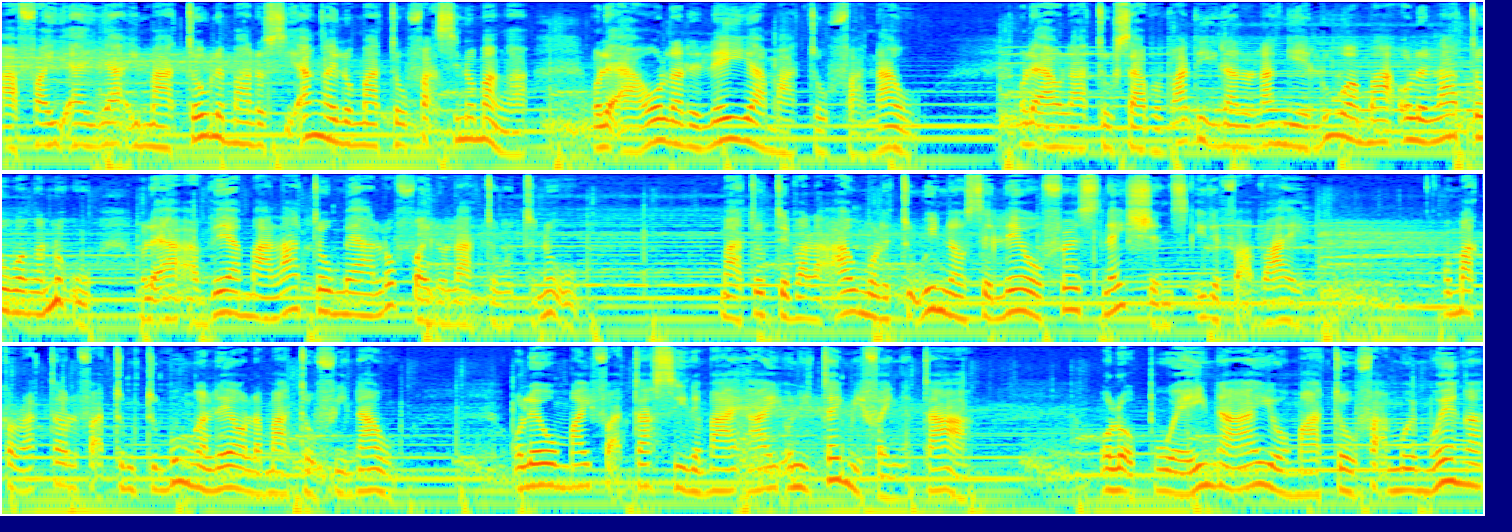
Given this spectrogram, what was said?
afai ai ia i matou le malosiaga i lo matou faasinomaga o le aola lelei iā matou fanau o le ao latou savavali i lalolagi e lua ma ole le latou aganuu o le a avea ma latou mea alofa i lo latou atunuu matou te au mo le tuuina o se leo first nations i le faavae o makarata o le faatumutumuga lea o la matou finau o le o mai faatasi i le maeai o ni taimi faigatā o loo pueina ai o matou faamoemoega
